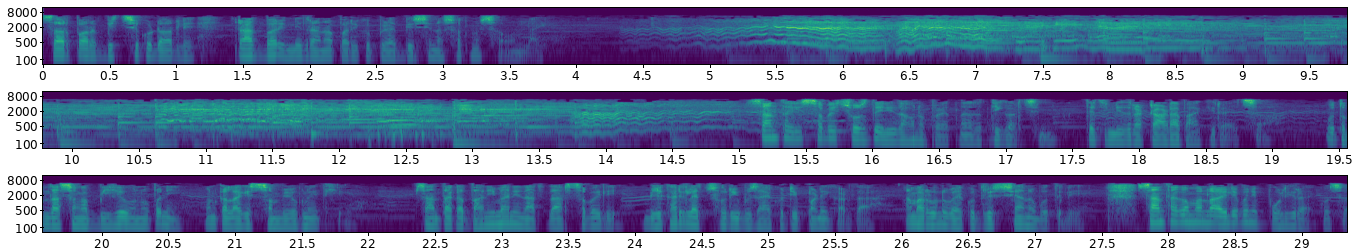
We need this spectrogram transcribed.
सर्प र बिच्छीको डरले रातभरि निद्रा नपरेको पीडा बिर्सिन सक्नु छ उनलाई। शान्त यी सबै सोच्दै निधाउन प्रयत्न जति गर्छिन् त्यति निद्रा टाढा भागिरहेछ उत्तमदासँग बिहे हुनु पनि उनका लागि संयोग नै थियो। शान्ताका धनीमानी नातेदार सबैले भिखारीलाई छोरी बुझाएको टिप्पणी गर्दा आमा रुनुभएको दृश्यानुभूतिले शान्ताको मनलाई अहिले पनि पोलिरहेको छ।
